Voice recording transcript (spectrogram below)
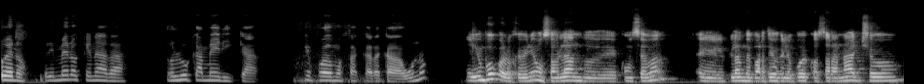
Bueno, primero que nada, Toluca América, ¿qué podemos sacar a cada uno? Y un poco lo que veníamos hablando de, ¿cómo se llama? El plan de partido que le puede costar a Nacho,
